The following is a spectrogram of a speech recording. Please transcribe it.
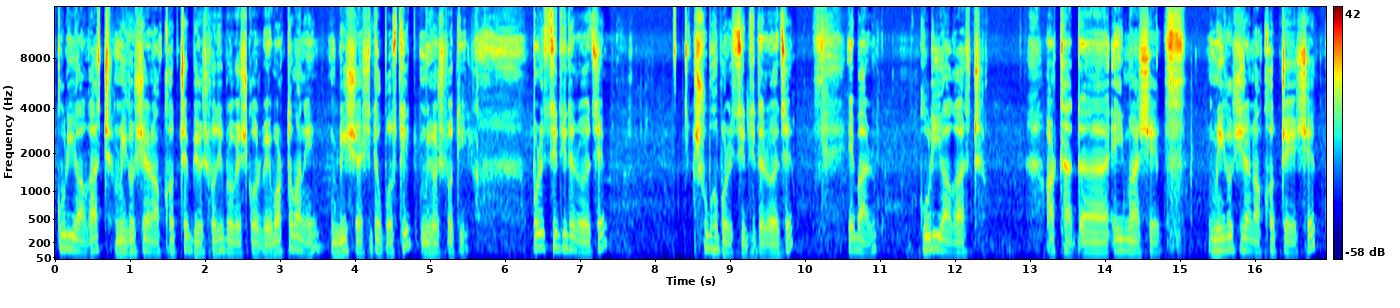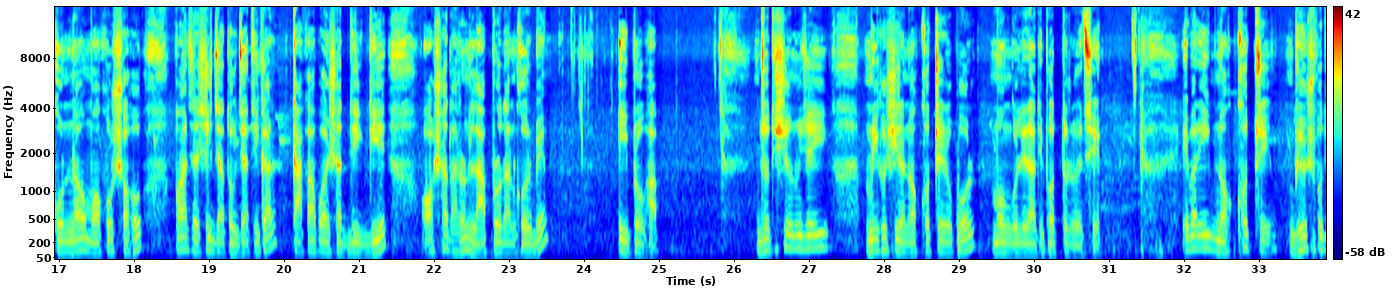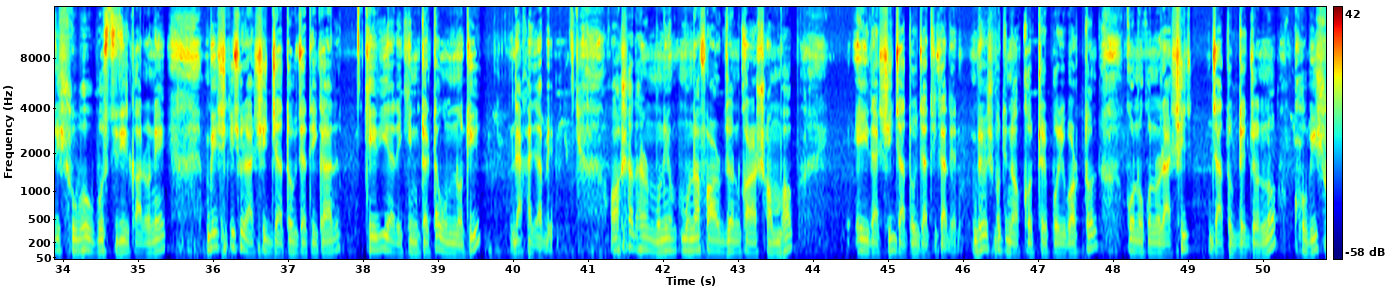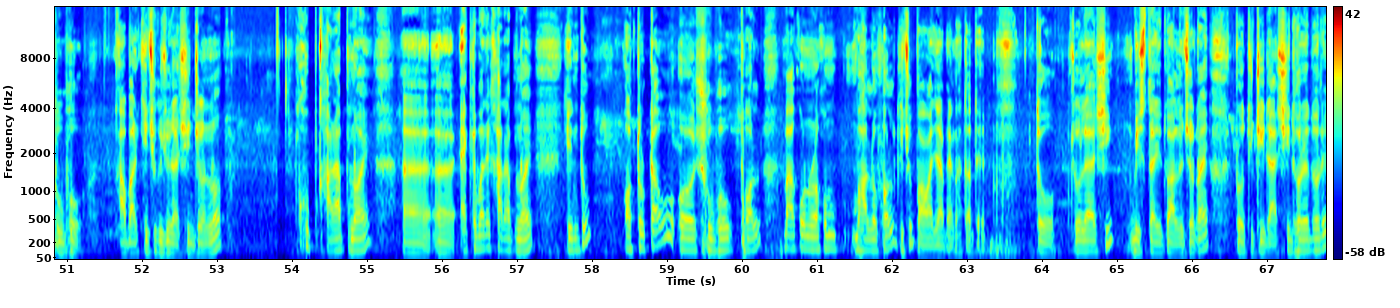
কুড়ি আগস্ট মৃগশিরা নক্ষত্রে বৃহস্পতি প্রবেশ করবে। বর্তমানে বৃষ রাশিতে উপস্থিত বৃহস্পতি। পরিস্থিতিতে রয়েছে, শুভ পরিস্থিতিতে রয়েছে। এবার কুড়ি আগস্ট, অর্থাৎ এই মাসে মৃগশিরা নক্ষত্রে এসে কন্যা ও মকর সহ পাঁচ রাশির জাতক জাতিকার টাকা পয়সার দিক দিয়ে অসাধারণ লাভ প্রদান করবে। এই প্রভাব। জ্যোতিষী অনুযায়ী মৃগশিরা নক্ষত্রের ওপর মঙ্গলের আধিপত্য রয়েছে। এবার এই নক্ষত্রে বৃহস্পতির শুভ উপস্থিতির কারণে বেশ কিছু রাশির জাতক জাতিকার কেরিয়ারে কিন্তু একটা উন্নতি দেখা যাবে। অসাধারণ মুনি- মুনাফা অর্জন করা সম্ভব এই রাশির জাতক জাতিকাদের। বৃহস্পতি নক্ষত্রের পরিবর্তন কোনো কোনো রাশির জাতকদের জন্য খুবই শুভ। আবার কিছু কিছু রাশির জন্য খুব খারাপ নয় একেবারে খারাপ নয়, কিন্তু অতটাও শুভ ফল বা কোনো রকম ভালো ফল কিছু পাওয়া যাবে না তাতে তো চলে আসি বিস্তারিত আলোচনায়, প্রতিটি রাশি ধরে ধরে।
